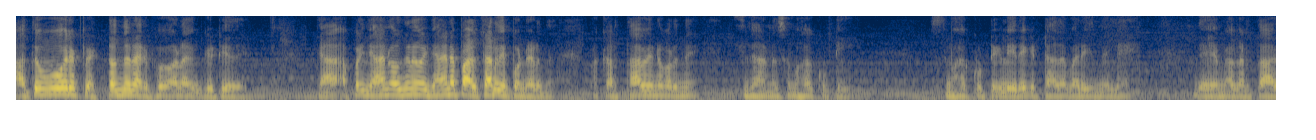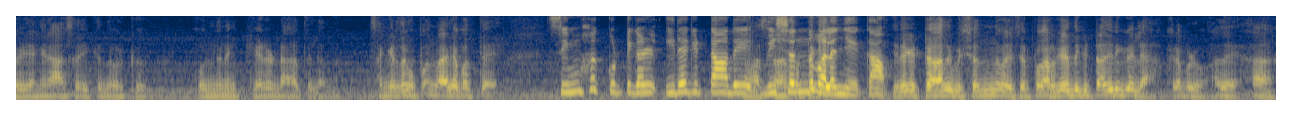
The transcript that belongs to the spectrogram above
അതുപോലെ പെട്ടെന്നൊരു അനുഭവമാണ് കിട്ടിയത്. ഞാൻ അപ്പം ഞാൻ അങ്ങനെ ഞാനപ്പോൾ ആൾക്കാർ നിൽപ്പുണ്ടായിരുന്നു അപ്പം കർത്താവ് എന്നെ പറഞ്ഞ് ഇതാണ് സിംഹക്കുട്ടി. സിംഹക്കുട്ടികൾ ഇര കിട്ടാതെ വരയുന്നില്ലേ ദൈവമ കർത്താവെ അങ്ങനെ ആശ്രയിക്കുന്നവർക്ക് ഒന്നിനും കേടുണ്ടാകത്തില്ലെന്ന്. സങ്കീർത്തം മുപ്പത്തിനാല് പത്ത്. സിംഹക്കുട്ടികൾ ഇര കിട്ടാതെ വിശന്ന് വലഞ്ഞേക്കാം. ഇര കിട്ടാതെ വിശന്ന് വല ചെറുപ്പക്കാർക്ക് ഇത് കിട്ടാതിരിക്കുമല്ല പലപ്പോഴും. അതെ ആ.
